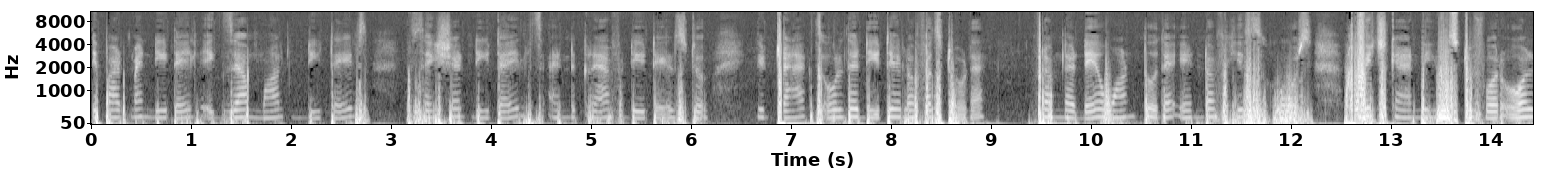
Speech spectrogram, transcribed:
department detail, exam mark details, section details and graph details too. It tracks all the detail of a student from the day 1 to the end of his course which can be used for all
